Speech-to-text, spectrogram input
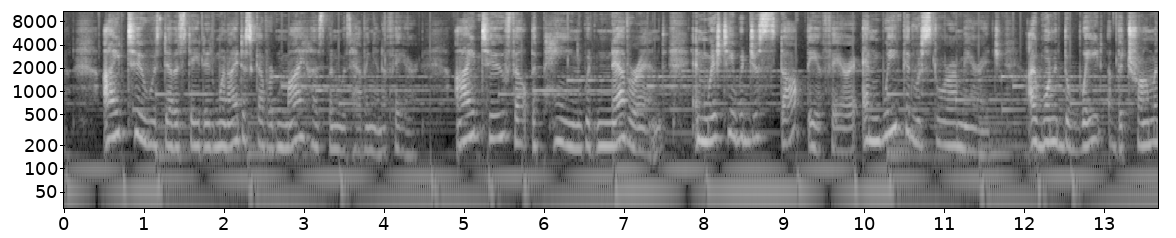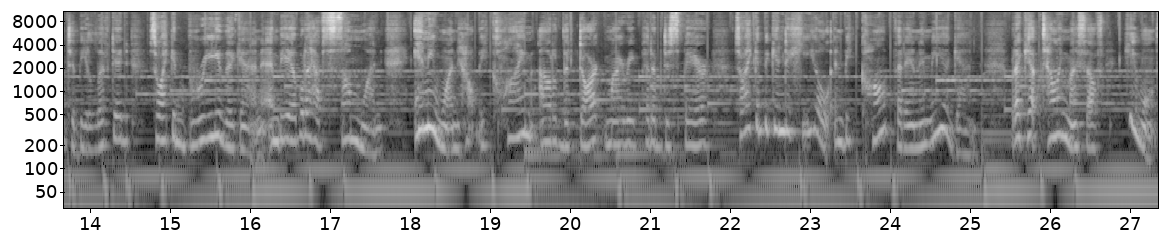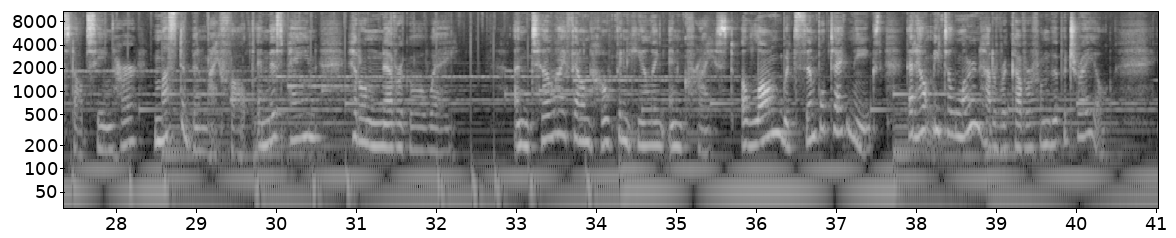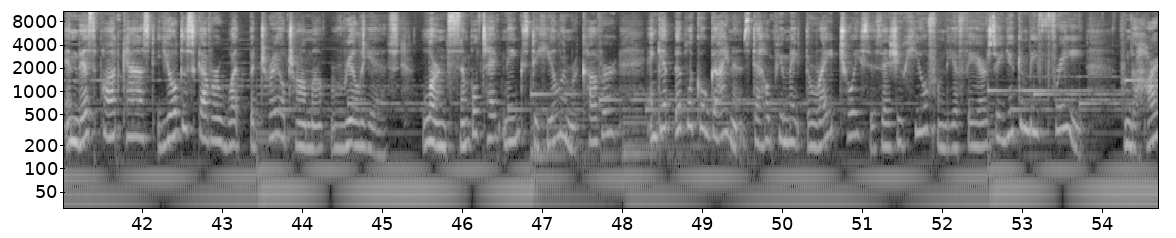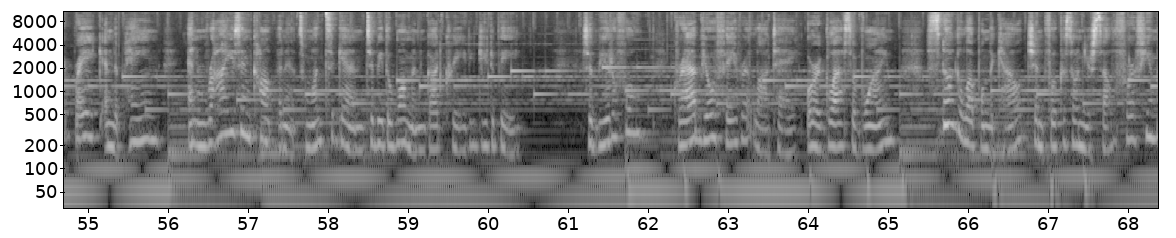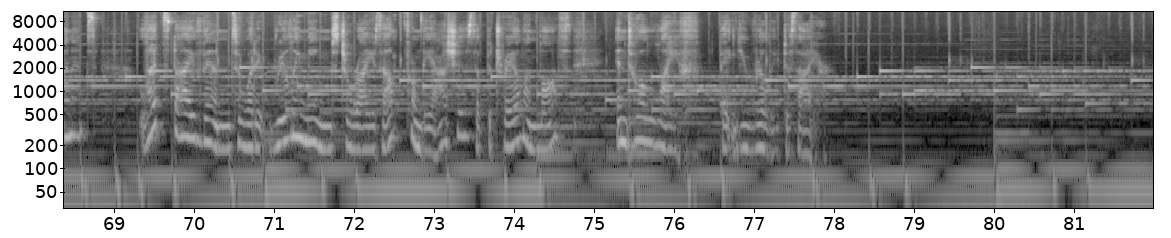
I too was devastated when I discovered my husband was having an affair. I too felt the pain would never end and wished he would just stop the affair and we could restore our marriage. I wanted the weight of the trauma to be lifted so I could breathe again and be able to have someone, anyone, help me climb out of the dark, miry pit of despair so I could begin to heal and be confident in me again. But I kept telling myself, he won't stop seeing her. Must have been my fault. And this pain, it'll never go away. Until I found hope and healing in Christ, along with simple techniques that helped me to learn how to recover from the betrayal. In this podcast, you'll discover what betrayal trauma really is, learn simple techniques to heal and recover, and get biblical guidance to help you make the right choices as you heal from the affair so you can be free from the heartbreak and the pain and rise in confidence once again to be the woman God created you to be. So, beautiful, grab your favorite latte or a glass of wine, snuggle up on the couch, and focus on yourself for a few minutes. Let's dive into what it really means to rise up from the ashes of betrayal and loss into a life that you really desire.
